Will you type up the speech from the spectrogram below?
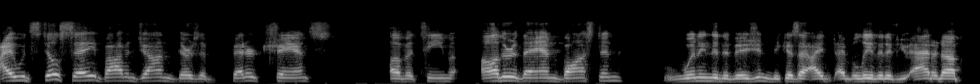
I would still say, Bob and John, there's a better chance of a team other than Boston winning the division because I, I believe that if you added up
